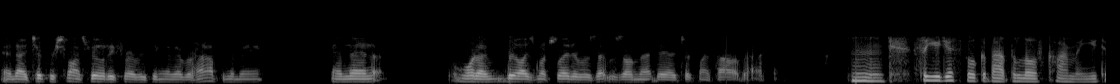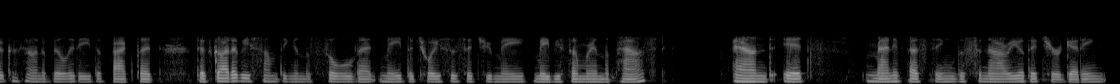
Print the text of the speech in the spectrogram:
and I took responsibility for everything that ever happened to me. And then what I realized much later was that was on that day I took my power back. Mm-hmm. So you just spoke about the law of karma. You took accountability, the fact that there's got to be something in the soul that made the choices that you made, maybe somewhere in the past, and it's manifesting the scenario that you're getting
